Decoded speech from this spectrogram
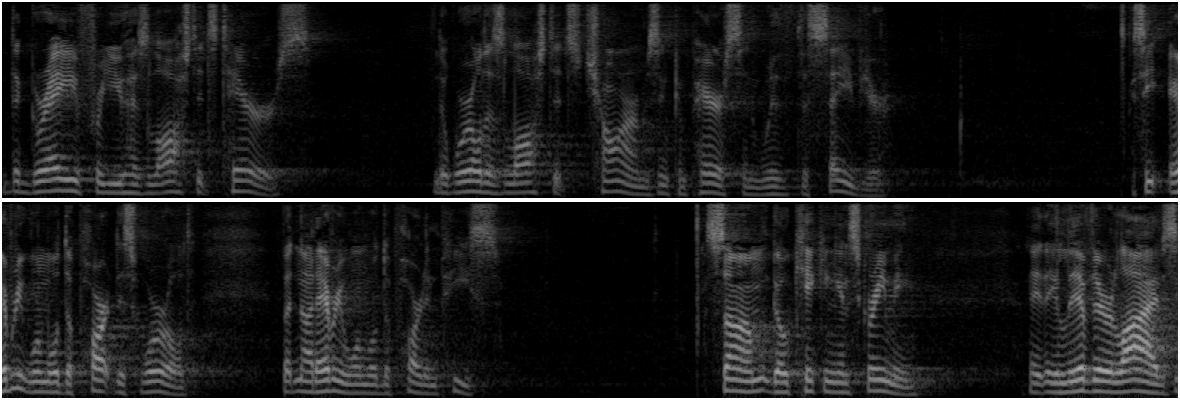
The grave for you has lost its terrors. The world has lost its charms in comparison with the Savior. See, everyone will depart this world, but not everyone will depart in peace. Some go kicking and screaming. They, they live their lives.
